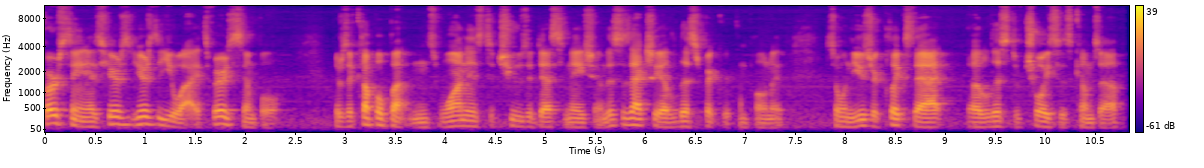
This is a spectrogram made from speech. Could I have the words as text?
first thing is here's here's the UI. It's very simple there's a couple buttons. One is to choose a destination. This is actually a list picker component. So when the user clicks that, a list of choices comes up,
